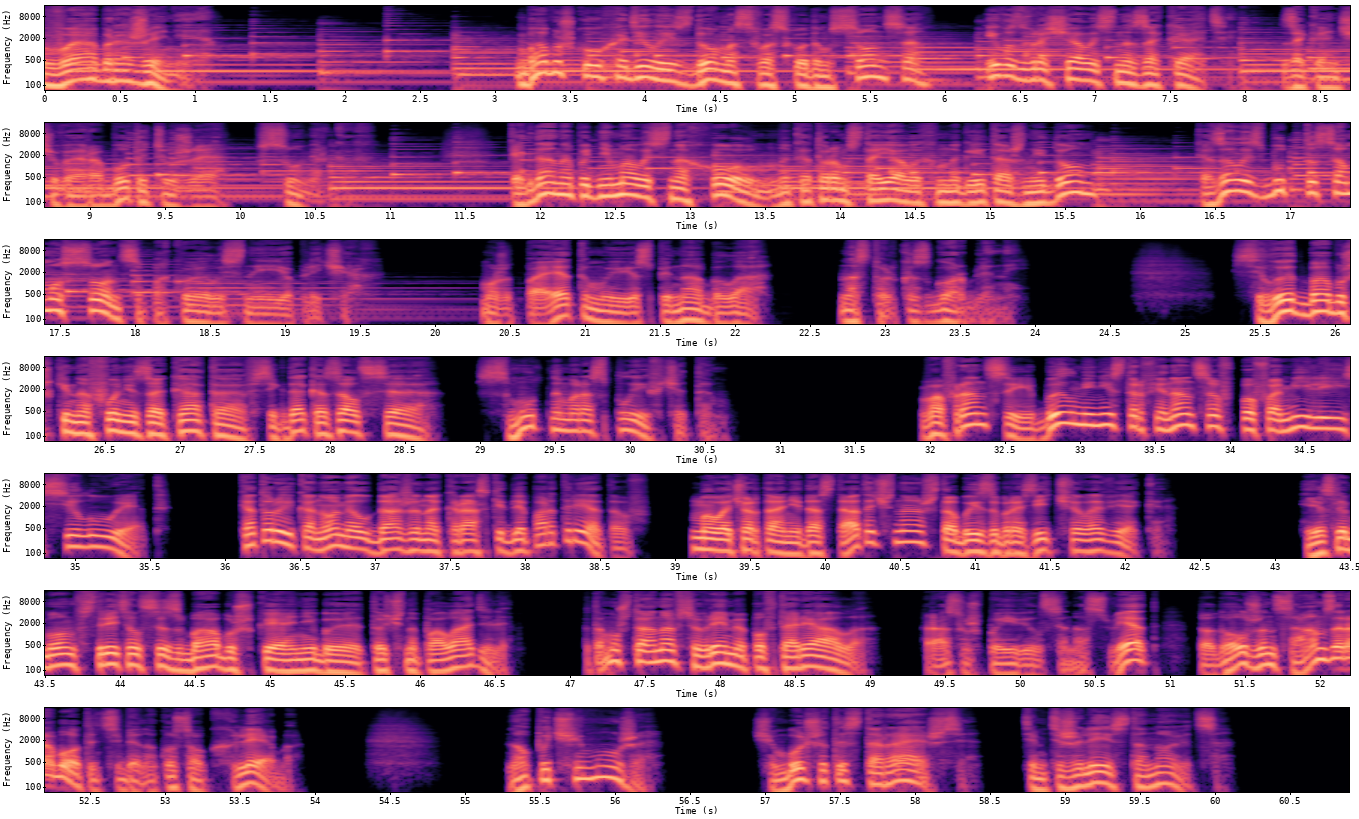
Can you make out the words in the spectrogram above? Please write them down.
Воображение. Бабушка уходила из дома с восходом солнца и возвращалась на закате, заканчивая работать уже в сумерках. Когда она поднималась на холм, на котором стоял их многоэтажный дом, казалось, будто само солнце покоилось на ее плечах. Может, поэтому ее спина была настолько сгорбленной. Силуэт бабушки на фоне заката всегда казался смутным и расплывчатым. Во Франции был министр финансов по фамилии Силуэт, который экономил даже на краске для портретов. Мало черта недостаточно, чтобы изобразить человека. Если бы он встретился с бабушкой, они бы точно поладили, потому что она все время повторяла, раз уж появился на свет, то должен сам заработать себе на кусок хлеба. Но почему же? Чем больше ты стараешься, тем тяжелее становится.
